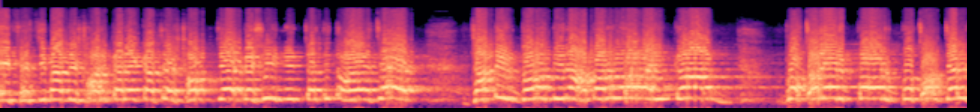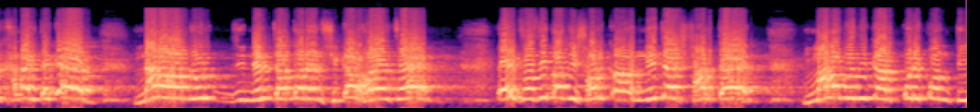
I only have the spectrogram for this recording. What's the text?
এই ফেসিবাদী সরকারের কাছে সবচেয়ে বেশি জাতির দরদির আহ্বান ইকরাম, বছরের পর বছর জেলখানায় থেকে নানা নির্যাতনের শিকার হয়েছে। এই ফাঁসিবাদী সরকার নিজের স্বার্থে মানবাধিকার পরিপন্থী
